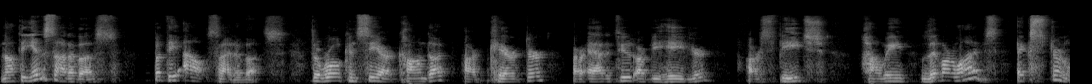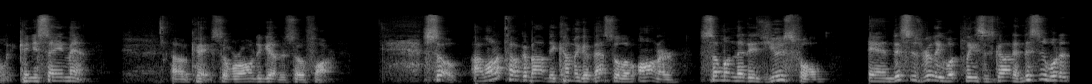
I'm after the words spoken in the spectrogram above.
not the inside of us, but the outside of us. The world can see our conduct, our character, our attitude, our behavior, our speech, how we live our lives externally. Can you say amen? Okay, so we're all together so far. So, I want to talk about becoming a vessel of honor, someone that is useful, and this is really what pleases God, and this is what it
